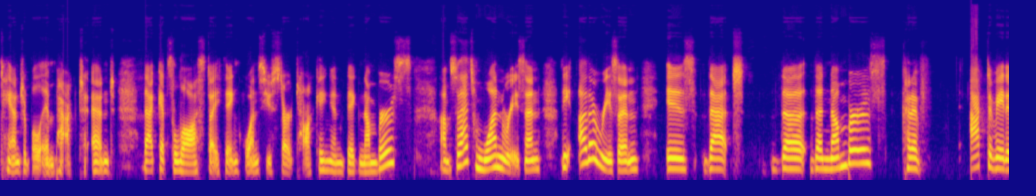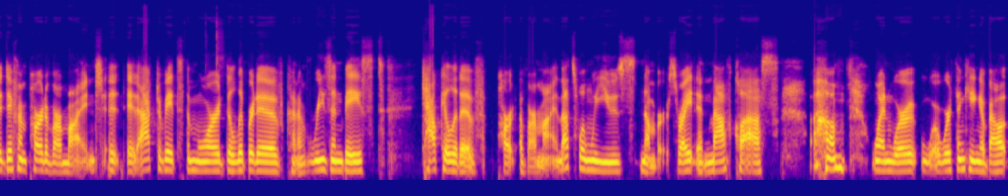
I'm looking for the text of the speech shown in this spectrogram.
tangible impact and that gets lost i think once you start talking in big numbers. Um, so that's one reason. The other reason is that the the numbers kind of activate a different part of our mind it, it activates the more deliberative kind of reason based calculative part of our mind. That's when we use numbers, right? In math class, um, when we're we're thinking about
